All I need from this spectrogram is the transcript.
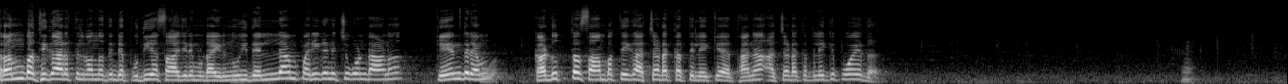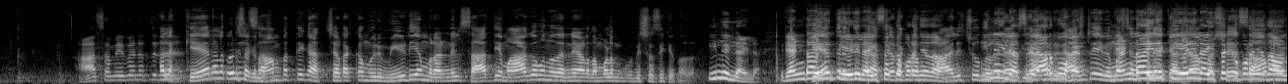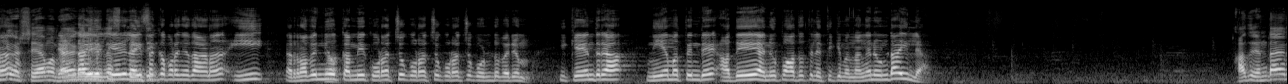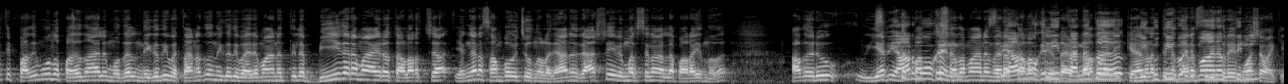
ട്രംപ് അധികാരത്തിൽ വന്നതിന്റെ പുതിയ സാഹചര്യം ഉണ്ടായിരുന്നു ഇതെല്ലാം പരിഗണിച്ചുകൊണ്ടാണ് കേന്ദ്രം കടുത്ത സാമ്പത്തിക അച്ചടക്കത്തിലേക്ക് ധന അച്ചടക്കത്തിലേക്ക് പോയത്. ആ സമീപനത്തിൽ അല്ല കേരളത്തിൽ സാമ്പത്തിക അച്ചടക്കം ഒരു മീഡിയം റണ്ണിൽ സാധ്യമാകുമെന്ന് തന്നെയാണ് നമ്മൾ വിശ്വസിക്കുന്നത്. ഇല്ല ഇല്ല. രണ്ടായിരത്തി ഏഴിൽ ഐസക് പറഞ്ഞതാണ്. ഇല്ല ഇല്ല ശ്രീ ആർ മോഹൻ രണ്ടായിരത്തി ഏഴിൽ ഐസക് പറഞ്ഞതാണ് രണ്ടായിരത്തി ഏഴിൽ ഐസക് പറഞ്ഞതാണ് ഈ റവന്യൂ കമ്മി കുറച്ചു കുറച്ചു കുറച്ചു കൊണ്ടുവരും. ഈ കേന്ദ്ര നിയമത്തിന്റെ അതേ അനുപാതത്തിൽ എത്തിക്കുമെന്ന് അങ്ങനെ ഉണ്ടായില്ല. അത് രണ്ടായിരത്തി പതിമൂന്ന് പതിനാല് മുതൽ നികുതി തനത് നികുതി വരുമാനത്തിലെ ഭീകരമായൊരു തളർച്ച എങ്ങനെ സംഭവിച്ചു എന്നുള്ളത്. ഞാൻ രാഷ്ട്രീയ വിമർശനമല്ല പറയുന്നത്. അതൊരു ശതമാനം വരെ തനത് നികുതി വരുമാനത്തിൽ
